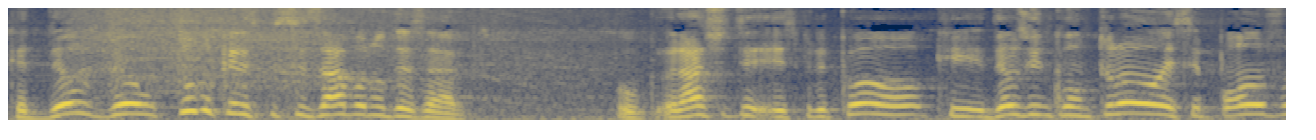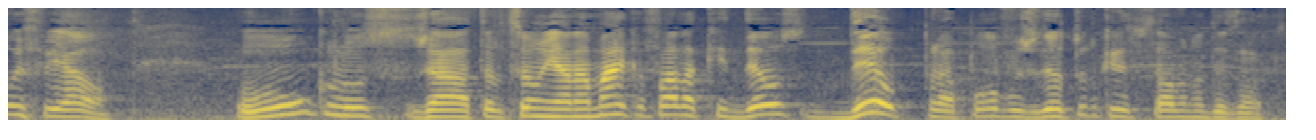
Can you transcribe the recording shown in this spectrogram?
que Deus deu tudo que eles precisavam no deserto. O Rashi explicou que Deus encontrou esse povo e fiel. O Unclus, já a tradução em aramaico, fala que Deus deu para o povo judeu tudo que eles precisavam no deserto.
